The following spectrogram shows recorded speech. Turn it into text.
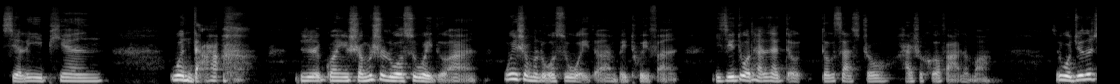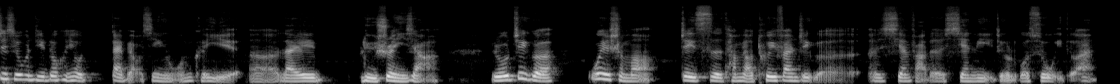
写了一篇问答，就是关于什么是罗素韦德案，为什么罗素韦德案被推翻，以及堕胎在德德克萨斯州还是合法的吗？所以，我觉得这些问题都很有代表性，我们可以呃来捋顺一下啊。比如这个，为什么这次他们要推翻这个呃宪法的先例，这个罗素韦德案？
